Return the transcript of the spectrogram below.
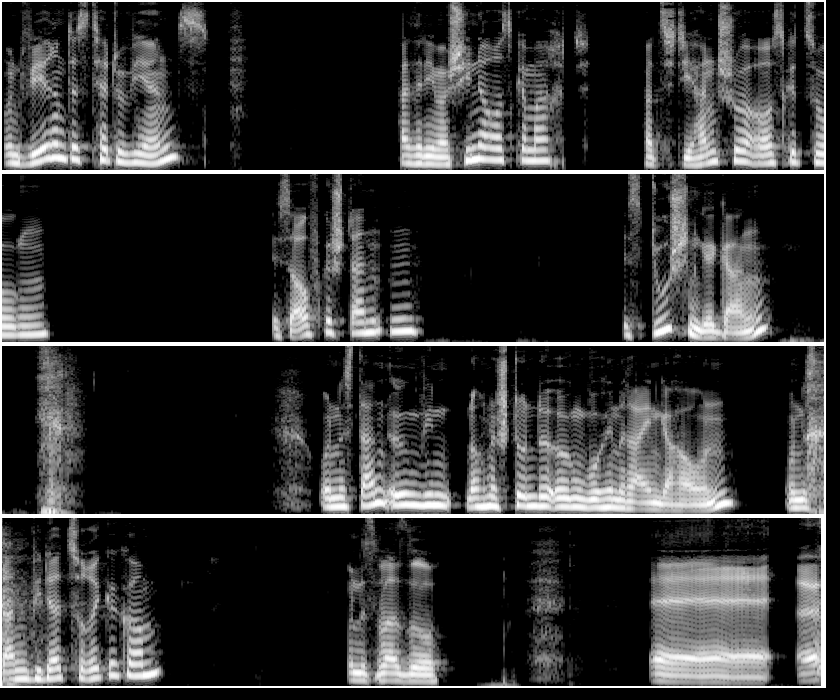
und während des Tätowierens hat er die Maschine ausgemacht, hat sich die Handschuhe ausgezogen, ist aufgestanden, ist duschen gegangen und ist dann irgendwie noch eine Stunde irgendwohin reingehauen und ist dann wieder zurückgekommen. Und es war so. Äh. äh,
